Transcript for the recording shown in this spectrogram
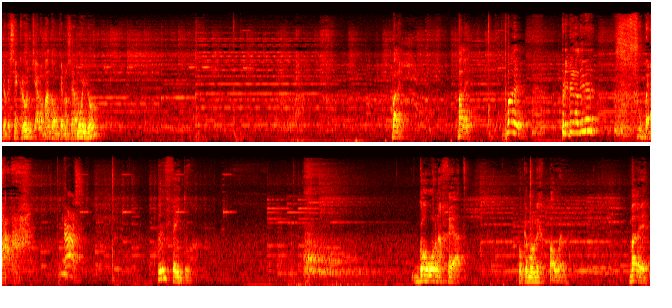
Yo que sé, Crunch, ya lo mato, aunque no sea muy, ¿no? Vale. Vale. Vale. Primera líder. Superada. ¡As! Perfecto. Go on ahead. Pokémon League Power. Vale,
